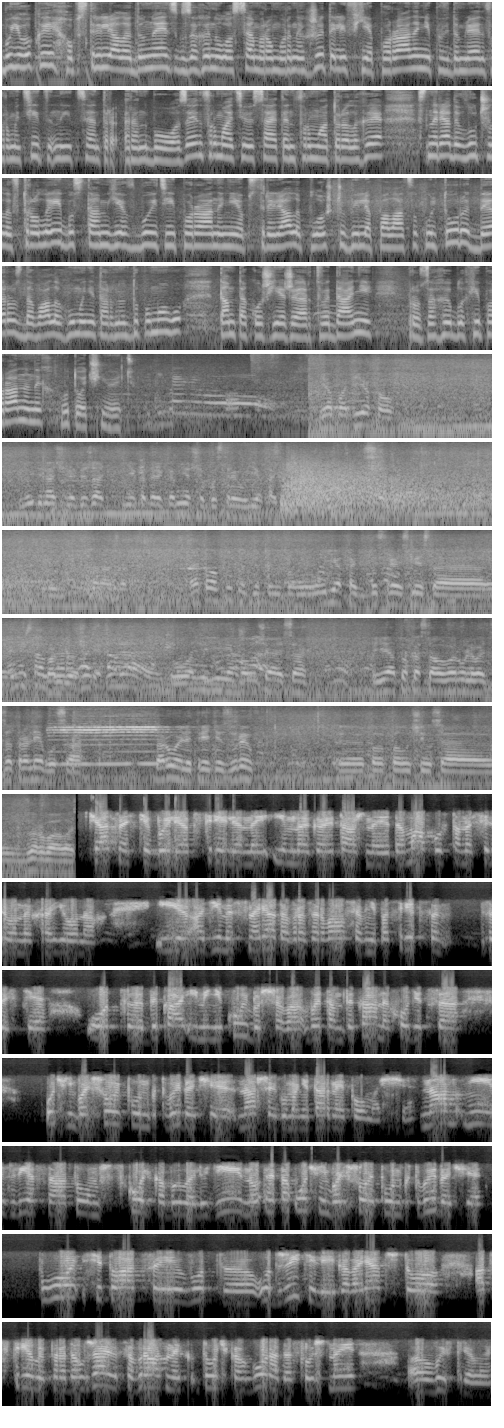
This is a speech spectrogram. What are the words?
Бойовики обстріляли Донецьк, загинуло семеро мирних жителів. Є поранені. Повідомляє інформаційний центр РНБО. За інформацією сайту інформатор ЛГ, снаряди влучили в тролейбус. Там є вбиті й поранені. Обстріляли площу біля палацу культури, де роздавали гуманітарну допомогу. Там також є жертви. Дані про загиблих і поранених уточнюють. Я подъехал, люди начали бежать некоторые ко мне, чтобы быстрее уехать. Этого пункта где-то уехать быстрее с места бомбежки. Вот. И получается, я только стал выруливать за троллейбуса. Второй или третий взрыв э, по- получился, взорвалось. В частности, были обстреляны и многоэтажные дома в густонаселенных районах. И один из снарядов разорвался в непосредственной близости от э, ДК имени Куйбышева. В этом ДК находится очень большой пункт выдачи нашей гуманитарной помощи. Нам неизвестно о том, сколько было людей, но это очень большой пункт выдачи. По ситуации вот э, от жителей говорят, что обстрелы продолжаются. В разных точках города слышны э, выстрелы.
